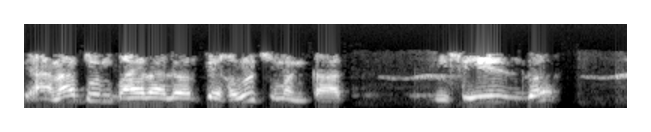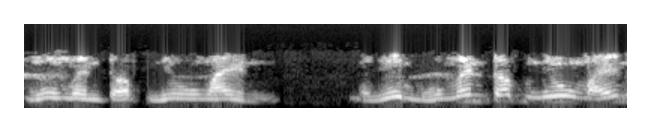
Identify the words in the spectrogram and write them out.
ध्यानातून बाहेर आल्यावर ते हळूच म्हणतात this is the movement of new mind म्हणजे मुवमेंट ऑफ न्यू माइंड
